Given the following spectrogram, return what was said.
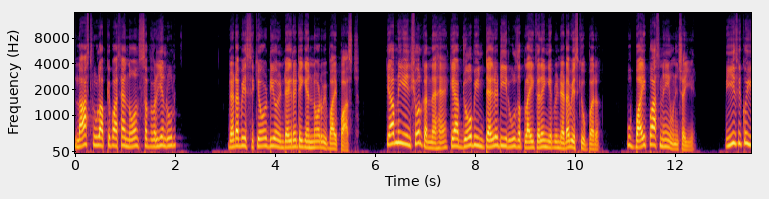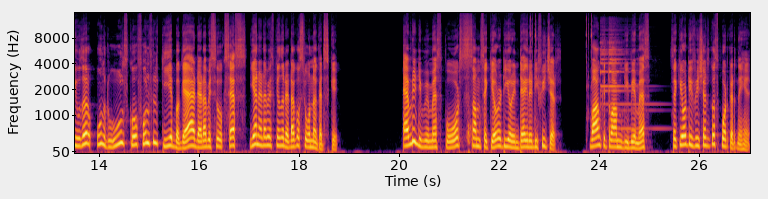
लास्ट रूल आपके पास है non subversion rule database security और integrity can not be bypassed कि आपने ये इंश्योर करना है कि आप जो भी इंटेग्रिटी रूल्स अप्लाई करेंगे अपने डेटाबेस के ऊपर, वो बाईपास नहीं होनी चाहिए। मीन्स कि कोई यूज़र उन रूल्स को फुलफिल किए बगैर डेटाबेस को एक्सेस या डेटाबेस के अंदर डाटा को स्टोर ना कर सके। Every D B M S supports some security और इंटेग्रिटी फीचर्स तमाम के तमाम D B M S security features को सपोर्ट करते हैं।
